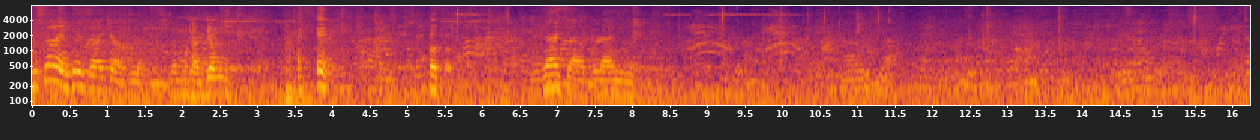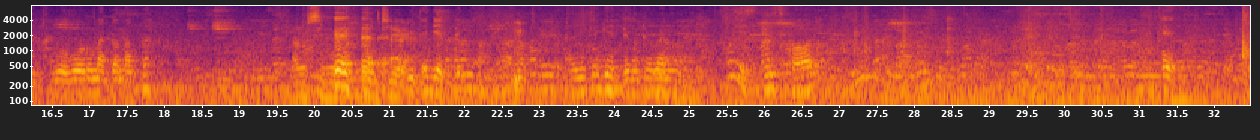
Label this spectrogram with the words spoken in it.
misala engezakyagula mutaddemu. Zakyagulanyi bwoba olumaggamagga abitegedde abitegedde mutabani wange. Who is this called? Eh.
